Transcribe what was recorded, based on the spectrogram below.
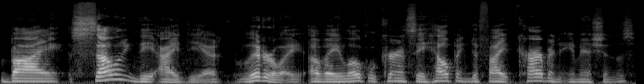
by selling the idea, literally, of a local currency helping to fight carbon emissions.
